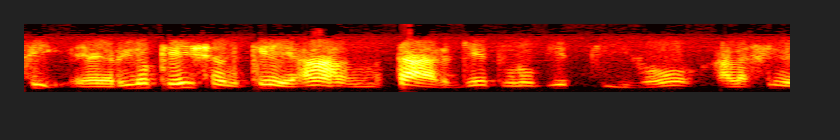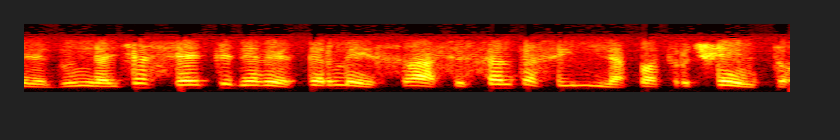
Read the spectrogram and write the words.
Sì, eh, relocation che ha un target, un obiettivo alla fine del 2017 di aver permesso a 66.400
